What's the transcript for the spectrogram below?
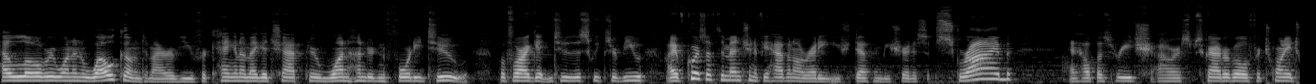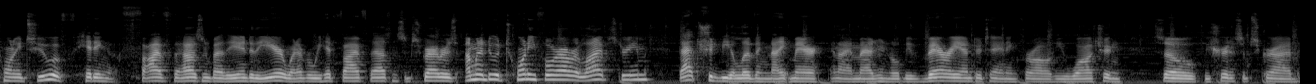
Hello, everyone, and welcome to my review for Kengan Omega Chapter 142. Before I get into this week's review, I of course have to mention if you haven't already, you should definitely be sure to subscribe and help us reach our subscriber goal for 2022 of hitting 5,000 by the end of the year. Whenever we hit 5,000 subscribers, I'm going to do a 24 hour live stream. That should be a living nightmare, and I imagine it'll be very entertaining for all of you watching. So be sure to subscribe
